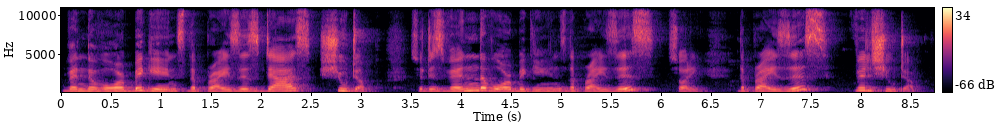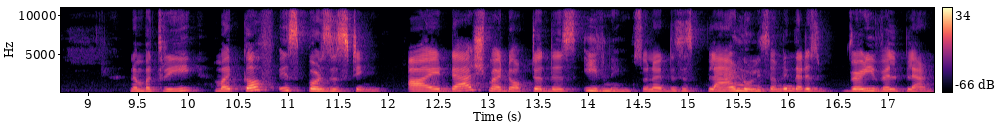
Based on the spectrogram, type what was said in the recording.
when the war begins, the prices dash shoot up. So it is when the war begins, the prices, sorry, the prices will shoot up. Number three, my cough is persisting. I dash my doctor this evening. So now this is planned only, something that is very well planned.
